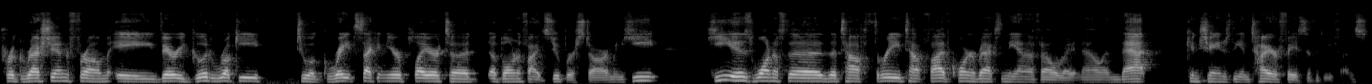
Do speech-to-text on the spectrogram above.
progression from a very good rookie to a great second year player to a bona fide superstar. I mean, he he is one of the the top three, top five cornerbacks in the NFL right now, and that can change the entire face of a defense.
